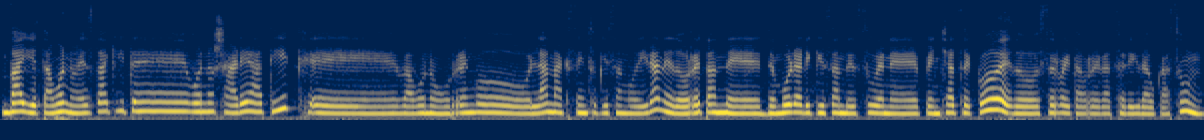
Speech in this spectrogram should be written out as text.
Bai, eta bueno, ez dakite, bueno, sareatik, e, ba, bueno, urrengo lanak zeintzuk izango diran, edo horretan de, denborarik izan dezuen e, pentsatzeko, edo zerbait aurreratzerik daukazun?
